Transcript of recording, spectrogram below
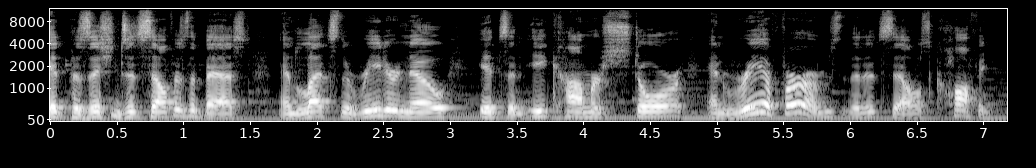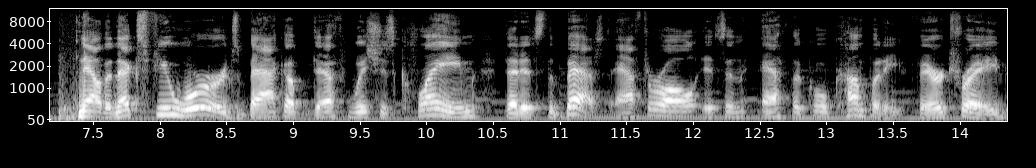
it positions itself as the best and lets the reader know it's an e-commerce store and reaffirms that it sells coffee. Now the next few words back up Death Wish's claim that it's the best. After all it's an ethical company fair trade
